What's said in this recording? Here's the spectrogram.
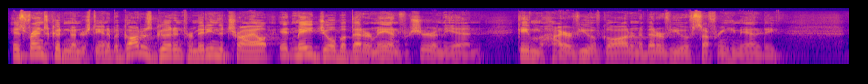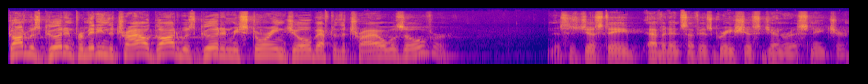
His friends couldn't understand it, but God was good in permitting the trial. It made Job a better man for sure in the end, gave him a higher view of God and a better view of suffering humanity. God was good in permitting the trial. God was good in restoring Job after the trial was over. This is just a evidence of his gracious, generous nature.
